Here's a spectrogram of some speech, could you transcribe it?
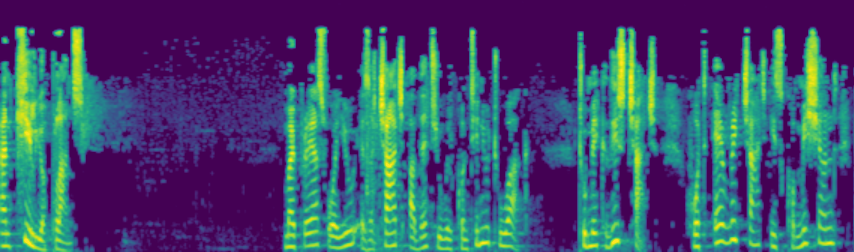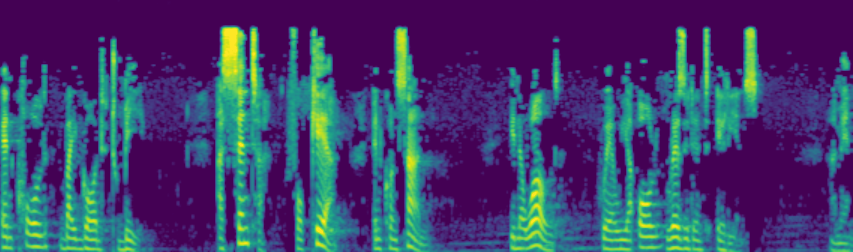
and kill your plants. My prayers for you as a church are that you will continue to work to make this church what every church is commissioned and called by God to be a center for care and concern in a world where we are all resident aliens. Amen.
